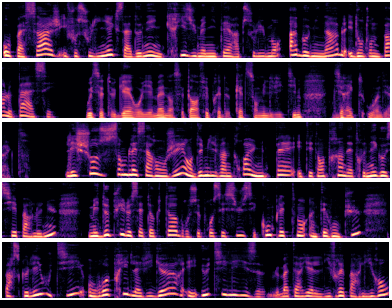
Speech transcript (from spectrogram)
Au passage, il faut souligner que ça a donné une crise humanitaire absolument abominable et dont on ne parle pas assez. Oui, cette guerre au Yémen en 7 ans a fait près de 400 000 victimes, directes ou indirectes. Les choses semblaient s'arranger. En 2023, une paix était en train d'être négociée par l'ONU, mais depuis le 7 octobre, ce processus est complètement interrompu parce que les Houthis ont repris de la vigueur et utilisent le matériel livré par l'Iran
